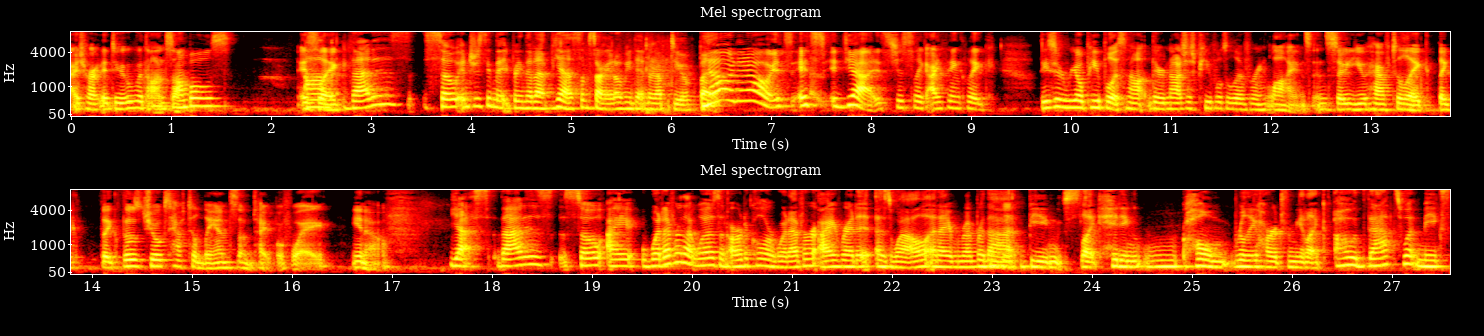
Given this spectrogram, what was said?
I try to do with ensembles. It's um, like that is so interesting that you bring that up. Yes, I'm sorry, I don't mean to interrupt you, but no, no, no. It's it's it, yeah. It's just like I think like these are real people. It's not they're not just people delivering lines, and so you have to like like like those jokes have to land some type of way, you know. Yes, that is so. I whatever that was, an article or whatever, I read it as well, and I remember that mm -hmm. being like hitting home really hard for me. Like, oh, that's what makes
